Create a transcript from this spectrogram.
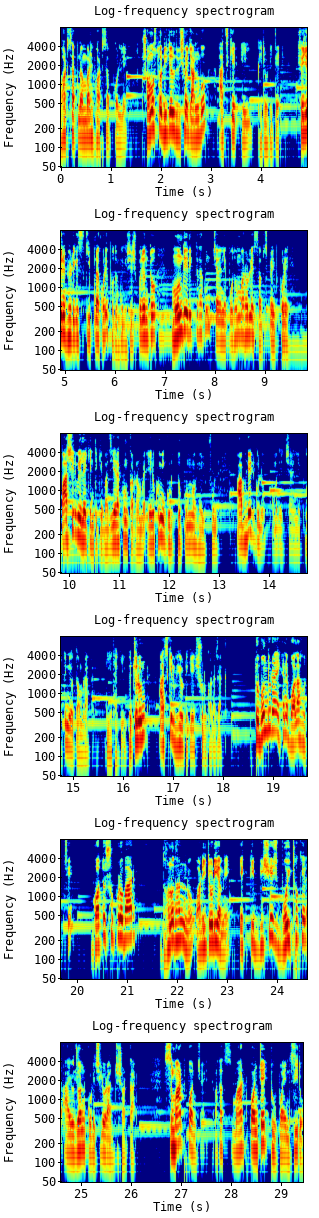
হোয়াটসঅ্যাপ নাম্বারে হোয়াটসঅ্যাপ করলে, সমস্ত ডিটেলস বিষয় জানব আজকের এই ভিডিওটিতে। সেই জন্য ভিডিওটিকে স্কিপ না করে প্রথম থেকে শেষ পর্যন্ত মন দিয়ে দেখতে থাকুন। চ্যানেলে প্রথমবার হলে সাবস্ক্রাইব করে পাশের বেল আইকনটিকে বাজিয়ে রাখুন, কারণ আমরা এরকমই গুরুত্বপূর্ণ হেল্পফুল আপডেটগুলো আমাদের চ্যানেলে প্রতিনিয়ত আমরা দিয়ে থাকি। তো চলুন, আজকের ভিডিওটিকে শুরু করা যাক। তো বন্ধুরা, এখানে বলা হচ্ছে, গত শুক্রবার ধনধান্য অডিটোরিয়ামে একটি বিশেষ বৈঠকের আয়োজন করেছিল রাজ্য সরকার, স্মার্ট পঞ্চায়েত, অর্থাৎ smart panchayat two point zero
